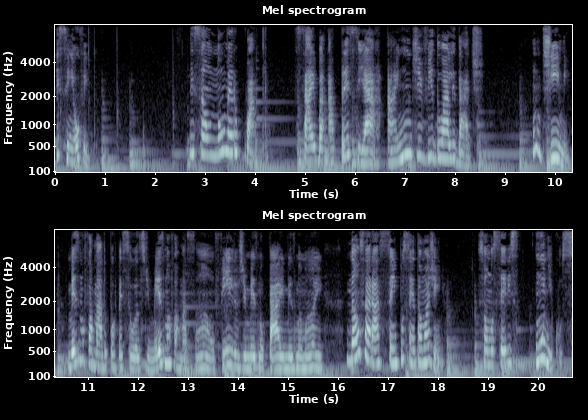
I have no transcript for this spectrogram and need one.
e sim ouvido. Lição número 4. Saiba apreciar a individualidade. Um time, mesmo formado por pessoas de mesma formação, filhos de mesmo pai e mesma mãe, não será 100% homogêneo. Somos seres únicos.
